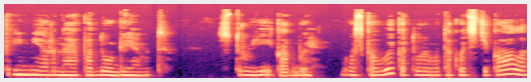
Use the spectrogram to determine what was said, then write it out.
примерное подобие вот струи как бы восковой, которая вот так вот стекала.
